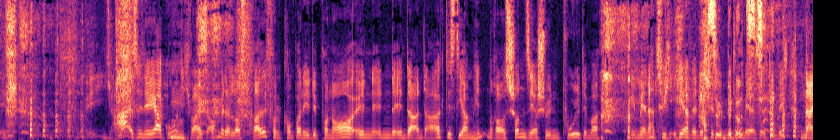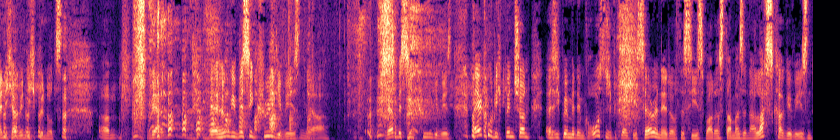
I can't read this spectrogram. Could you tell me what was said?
Ja, also naja, gut. Ich war jetzt auch mit der L'Austral von Compagnie de Ponant in, in, in der Antarktis. Die haben hinten raus schon einen sehr schönen Pool, den man primär natürlich eher, wenn das Schiff im Mittelmeer ist unterwegs. Nein, ich habe ihn nicht benutzt. Ähm, Wäre wär irgendwie ein bisschen kühl gewesen, ja. Wäre ein bisschen kühl gewesen. Na ja, gut, ich bin schon, also ich bin mit dem großen Schiff, ich glaube, die Serenade of the Seas war das damals in Alaska gewesen,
